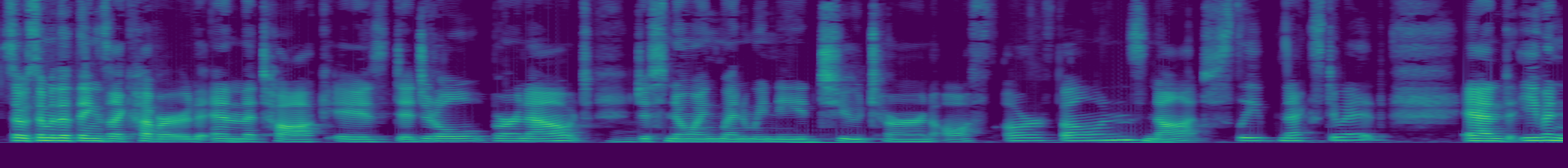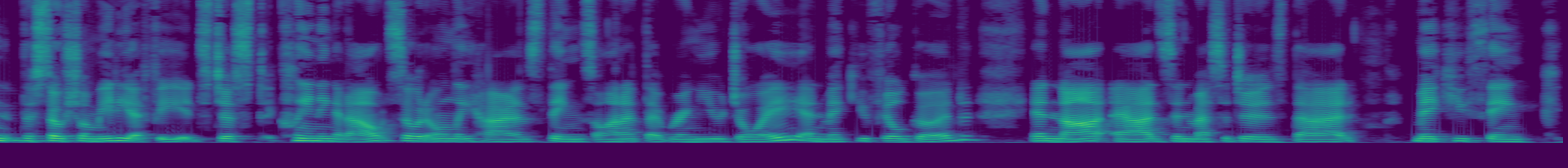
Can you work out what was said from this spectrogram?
So some of the things I covered in the talk is digital burnout, mm. just knowing when we need to turn off our phones, not sleep next to it, and even the social media feeds, just cleaning it out so it only has things on it that bring you joy and make you feel good, and not ads and messages that make you think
